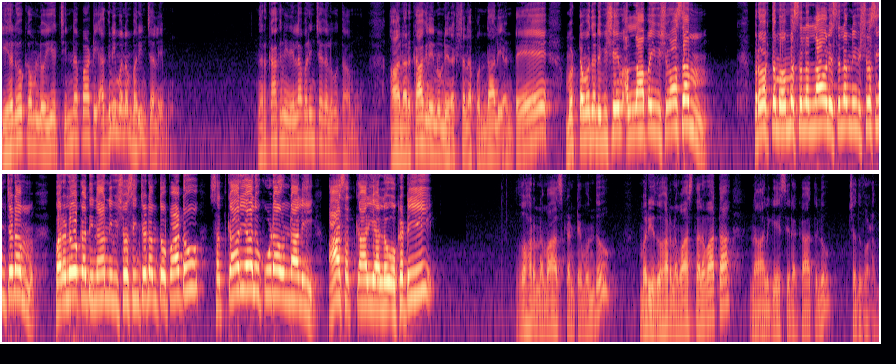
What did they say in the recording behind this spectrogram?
ఇహలోకంలో ఏ చిన్నపాటి అగ్ని మనం భరించలేము? నరకాగ్నిని ఎలా భరించగలుగుతాము? ఆ నరకాగ్ని నుండి రక్షణ పొందాలి అంటే మొట్టమొదటి విషయం అల్లాపై విశ్వాసం. ప్రవక్త మొహమ్మద్ సల్లల్లా అలైహి విశ్వసించడం పరలోక దినాన్ని విశ్వసించడంతో పాటు సత్కార్యాలు కూడా ఉండాలి. ఆ సత్కార్యాల్లో ఒకటి దుహర్ నమాజ్ కంటే ముందు మరియు దుహర్ నమాజ్ తర్వాత నాలుగేసి రకాతులు చదవడం.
